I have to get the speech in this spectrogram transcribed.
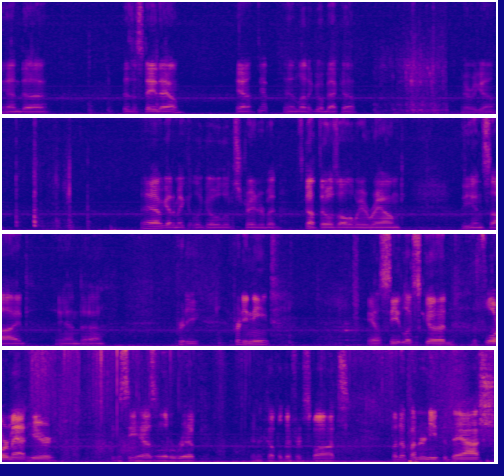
And uh, does it stay down? Yeah. Yep. And let it go back up. There we go. Yeah, we got to make it go a little straighter, but it's got those all the way around the inside, and uh, pretty pretty neat. You know, seat looks good. The floor mat here you can see has a little rip in a couple different spots. But up underneath the dash,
